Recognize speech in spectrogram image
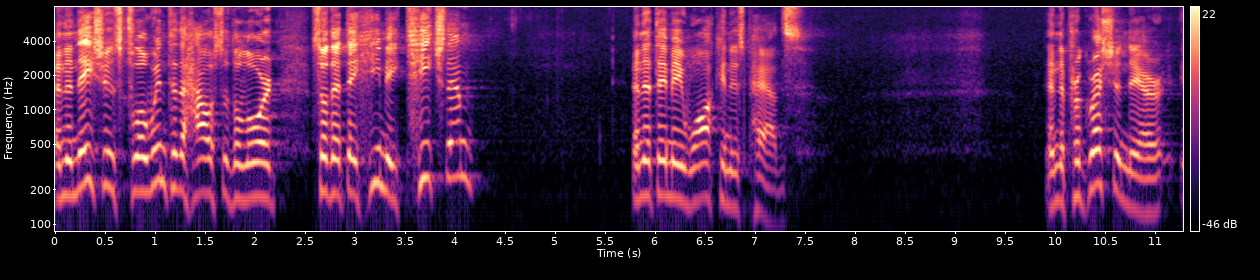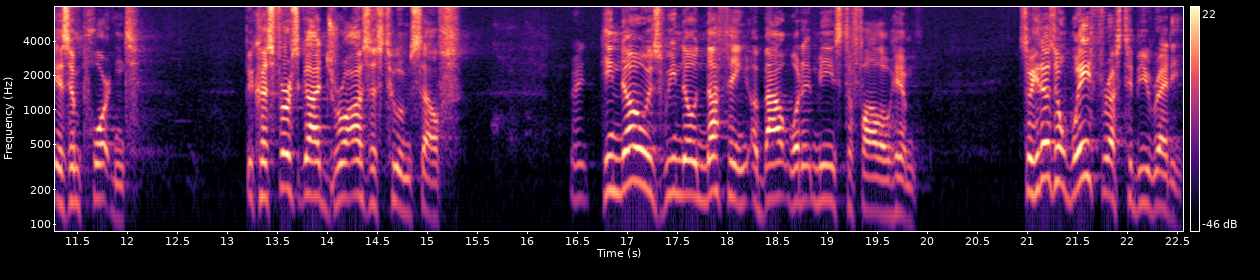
And the nations flow into the house of the Lord so that they, he may teach them and that they may walk in his paths. And the progression there is important because first God draws us to himself. Right? He knows we know nothing about what it means to follow him. So he doesn't wait for us to be ready.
